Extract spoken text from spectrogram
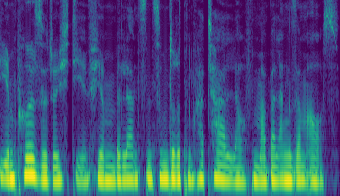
Die Impulse durch die Firmenbilanzen zum dritten Quartal laufen aber langsam aus.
